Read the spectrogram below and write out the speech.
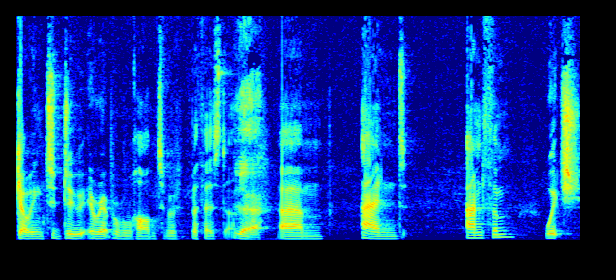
going to do irreparable harm to Bethesda. Yeah. Um, and Anthem, which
